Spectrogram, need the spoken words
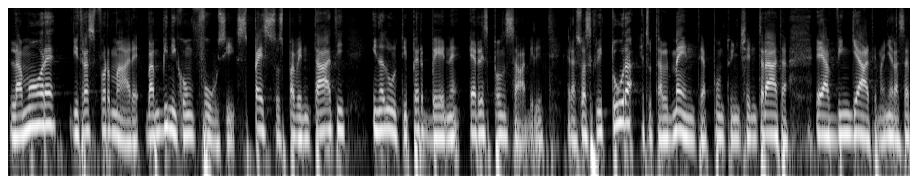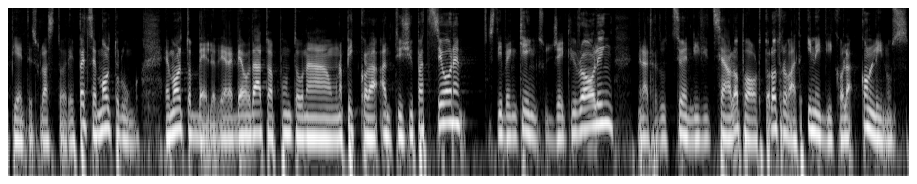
l'amore di trasformare bambini confusi, spesso spaventati, in adulti per bene e responsabili. E la sua scrittura è totalmente appunto incentrata e avvinghiata in maniera sapiente sulla storia. Il pezzo è molto lungo, è molto bello, vi abbiamo dato appunto una, una piccola anticipazione Stephen King su J.K. Rowling, nella traduzione di Tiziano Loporto, lo trovate in edicola con Linus.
